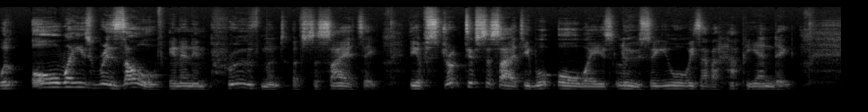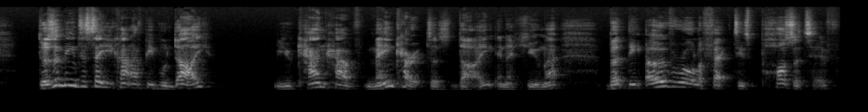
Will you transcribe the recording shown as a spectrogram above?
will always resolve in an improvement of society. The obstructive society will always lose, so you always have a happy ending. Doesn't mean to say you can't have people die. You can have main characters die in a humour, but the overall effect is positive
